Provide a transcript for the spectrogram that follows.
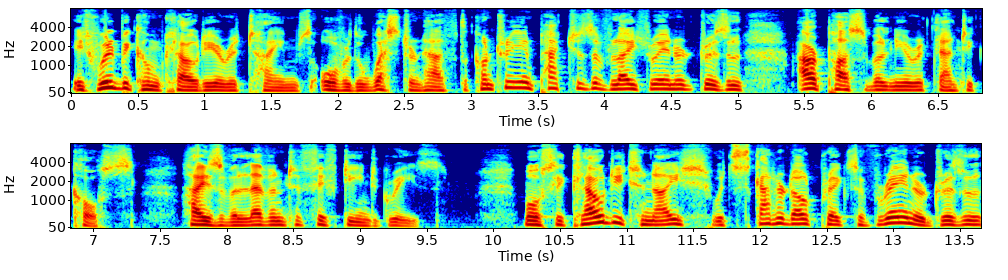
It will become cloudier at times over the western half of the country, and patches of light rain or drizzle are possible near Atlantic coasts, highs of 11 to 15 degrees. Mostly cloudy tonight with scattered outbreaks of rain or drizzle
